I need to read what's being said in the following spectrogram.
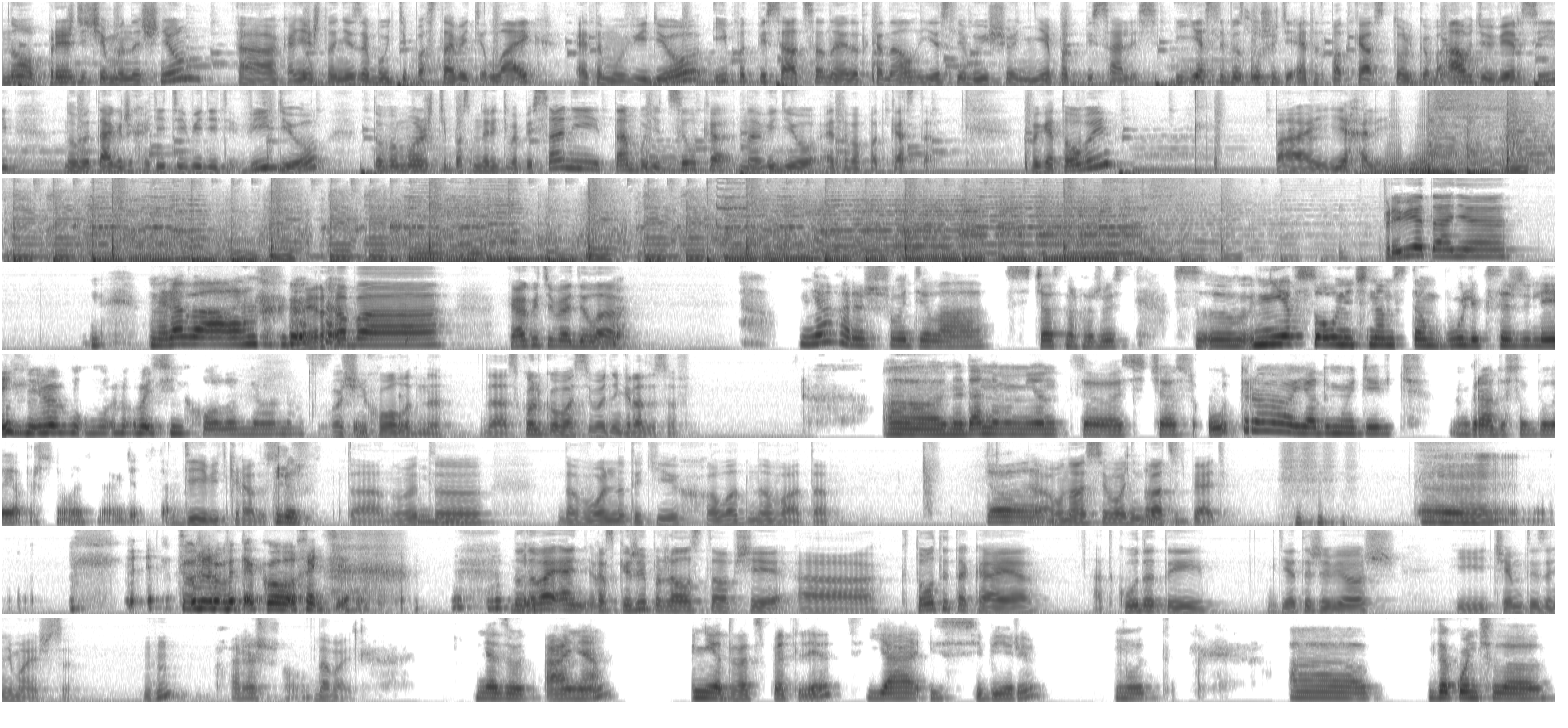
Но прежде чем мы начнем, а, конечно, не забудьте поставить лайк этому видео и подписаться на этот канал, если вы еще не подписались. И если вы слушаете этот подкаст только в аудиоверсии, но вы также хотите видеть видео, то вы можете посмотреть в описании, там будет ссылка на видео этого подкаста. Вы готовы? Поехали! Привет, Аня! Мераба! Мерхаба! Как у тебя дела? У меня хорошо дела. Сейчас нахожусь в, не в солнечном Стамбуле, к сожалению. Очень холодно у нас. Очень холодно. Да, сколько у вас сегодня градусов? А, на данный момент а, сейчас утро, я думаю, 9 градусов было, я проснулась да, где-то так. 9 градусов? Плюс. Да, ну это угу. довольно-таки холодновато. Да. да, у нас сегодня 25. Тоже бы такого хотел. Ну давай, Ань, расскажи, пожалуйста, вообще, а, кто ты такая, откуда ты, где ты живешь и чем ты занимаешься. Угу. Хорошо. Давай. Меня зовут Аня, мне 25 лет, я из Сибири. Вот. А, закончила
